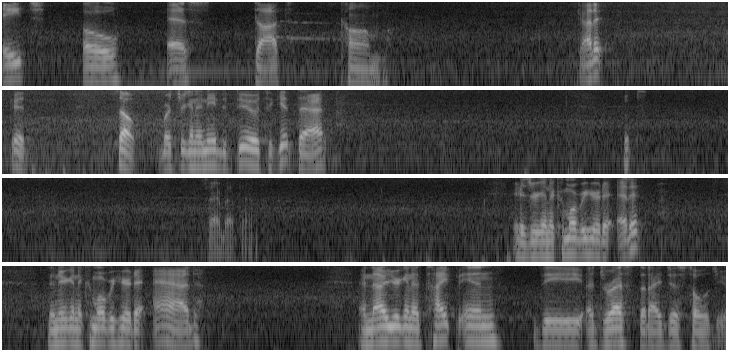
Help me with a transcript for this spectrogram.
h o s dot com. Got it? Good. So what you're going to need to do to get that Oops. Sorry about that. Is you're going to come over here to edit. Then you're going to come over here to add. And now you're going to type in the address that I just told you.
